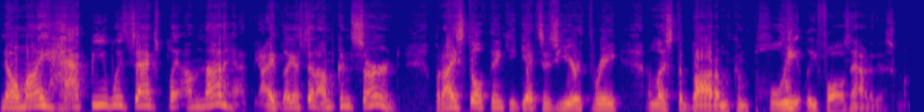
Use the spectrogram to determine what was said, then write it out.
Now, am I happy with Zach's play? I'm not happy. I like I said, I'm concerned, but I still think he gets his year three unless the bottom completely falls out of this one.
